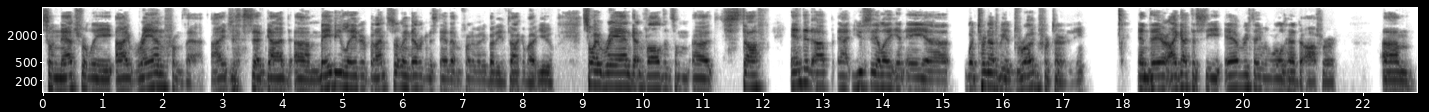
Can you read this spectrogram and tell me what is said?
So naturally, I ran from that. I just said, God, um, maybe later, but I'm certainly never going to stand up in front of anybody and talk about you. So I ran, got involved in some uh, stuff, ended up at UCLA in a uh, what turned out to be a drug fraternity and there I got to see everything the world had to offer. Um,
